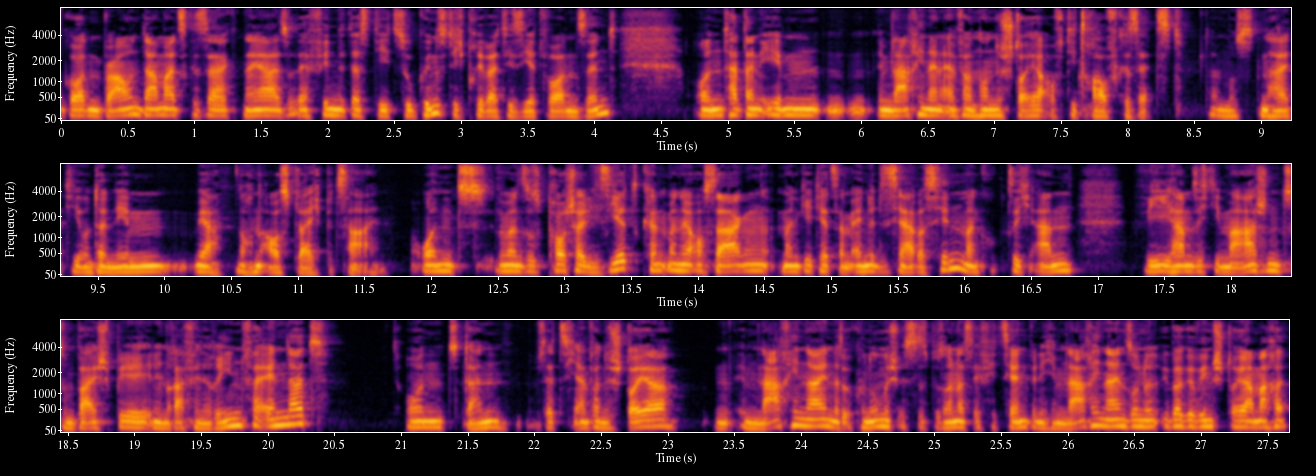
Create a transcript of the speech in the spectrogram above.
Gordon Brown damals gesagt, naja, also er findet, dass die zu günstig privatisiert worden sind und hat dann eben im Nachhinein einfach noch eine Steuer auf die draufgesetzt. Dann mussten halt die Unternehmen ja noch einen Ausgleich bezahlen. Und wenn man so pauschalisiert, könnte man ja auch sagen, man geht jetzt am Ende des Jahres hin, man guckt sich an, wie haben sich die Margen zum Beispiel in den Raffinerien verändert. Und dann setze ich einfach eine Steuer im Nachhinein, also ökonomisch ist es besonders effizient, wenn ich im Nachhinein so eine Übergewinnsteuer mache,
